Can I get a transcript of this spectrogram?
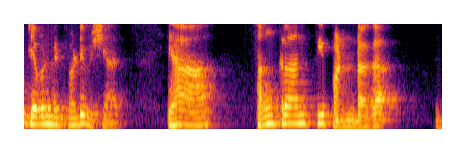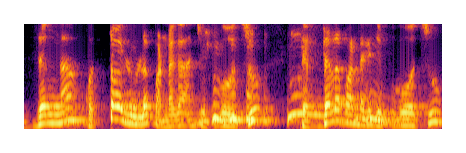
చేయబడినటువంటి విషయాలు. ఇక సంక్రాంతి పండగ నిజంగా కొత్త అల్లుళ్ళ పండగ అని చెప్పుకోవచ్చు పెద్దల పండగ చెప్పుకోవచ్చు.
